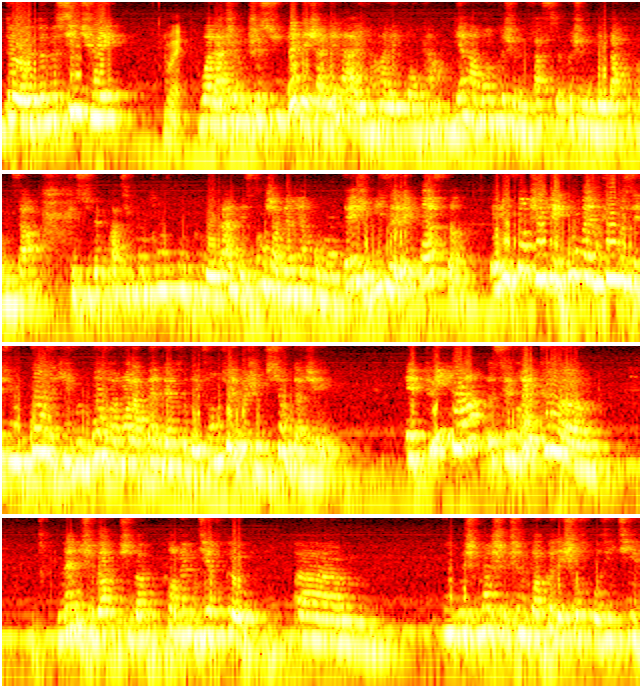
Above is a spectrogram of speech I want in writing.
de, de, me situer. Oui. Voilà, je, je, suivais déjà les lives hein, à l'époque, hein, bien avant que je me fasse, que je me débarque comme ça. Je suivais pratiquement tous les lives, mais sans jamais rien commenter. Je lisais les posts. Et une fois que j'ai été convaincue que c'est une cause qui vaut vraiment la peine d'être défendue, eh ben, je me suis engagée. Et puis là, c'est vrai que, euh, même, je dois, je dois quand même dire que euh, moi, je, ne vois que des choses positives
